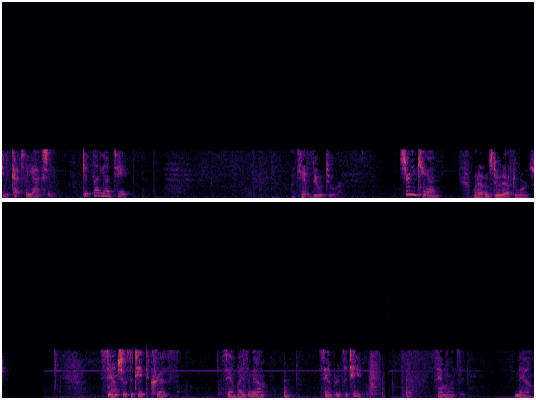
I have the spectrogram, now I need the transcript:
Wants you to cut to the action. Get Sonny on tape. I can't do it to her. Sure you can. What happens to it afterwards? Sam shows the tape to Chris. Sam buys him out. Sam burns the tape. Sam wants it. Now.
